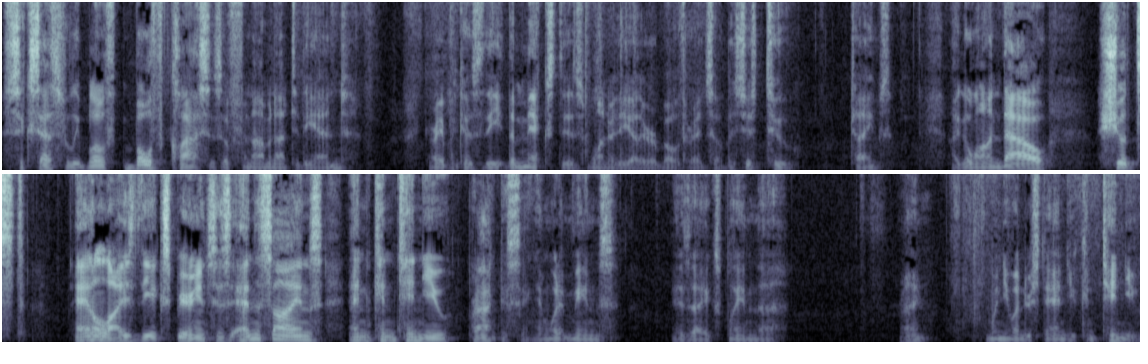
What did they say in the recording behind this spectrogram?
successfully both, both classes of phenomena to the end, right? Because the, the mixed is one or the other or both, right? So there's just two types. I go on, thou shouldst analyze the experiences and signs and continue practicing. And what it means, as I explained, the, right? When you understand, you continue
